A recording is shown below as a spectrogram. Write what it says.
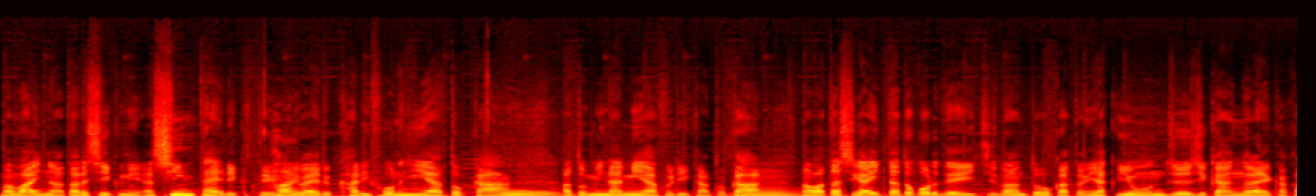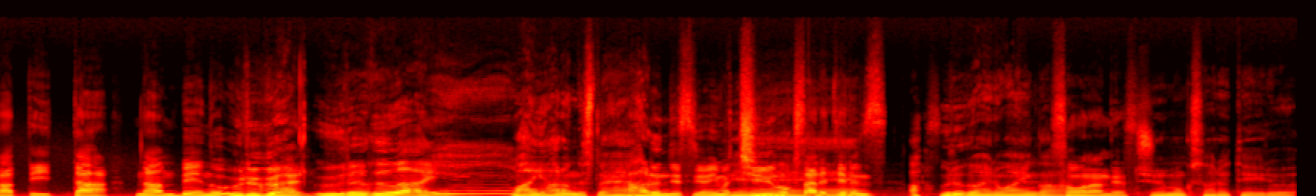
まあ、ワインの新しい国あ新大陸という、はい。い、わゆるカリフォルニアとかあと南アフリカとか、うん。まあ、私が行ったところで一番遠かったのは約40時間ぐらいかかっていった南米のウルグアイ。ウルグアイ。えー。ワインあるんですね。あるんですよ。今注目されてるんです、あウルグアイのワインがそうなんです。注目されている。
